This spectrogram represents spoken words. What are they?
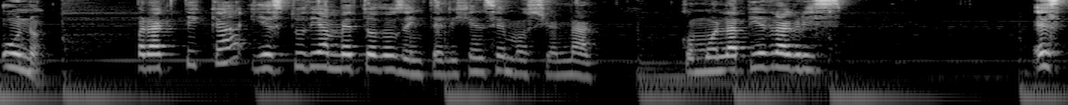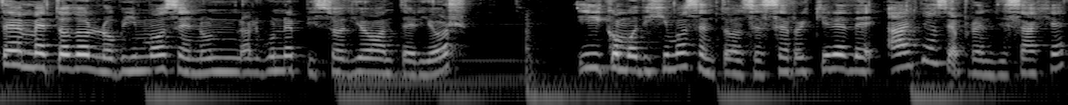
1. Practica y estudia métodos de inteligencia emocional, como la piedra gris. Este método lo vimos en algún episodio anterior y como dijimos entonces, se requiere de años de aprendizaje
